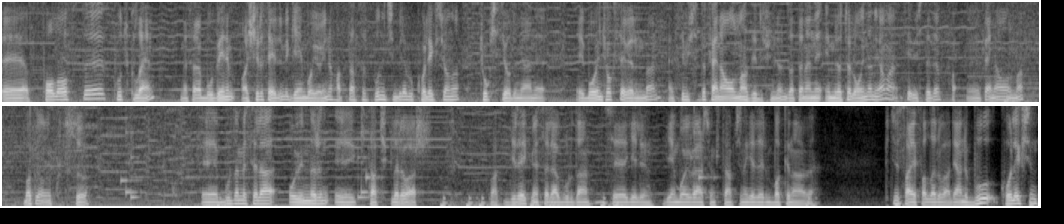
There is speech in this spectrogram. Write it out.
Ee, Fall of the Foot Clan. Mesela bu benim aşırı sevdiğim bir Game Boy oyunu. Hatta sırf bunun için bile bu koleksiyonu çok istiyordum yani. E, bu oyunu çok severim ben. Yani Switch'te de fena olmaz diye düşünüyorum. Zaten hani emülatörle oynanıyor ama Switch'te de e, fena olmaz. Bakın onun kutusu. Ee, burada mesela oyunların e, kitapçıkları var. Bak direkt mesela buradan şeye gelin. Game Boy versiyon kitapçığına gelirim. Bakın abi. Bütün sayfaları var. Yani bu collection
